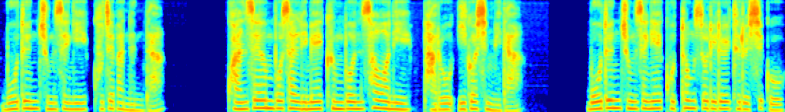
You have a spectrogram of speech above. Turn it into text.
모든 중생이 구제받는다. 관세음 보살님의 근본 서원이 바로 이것입니다. 모든 중생의 고통 소리를 들으시고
